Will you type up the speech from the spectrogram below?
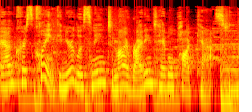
Hi, I'm Chris Klink, and you're listening to my Writing Table podcast.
